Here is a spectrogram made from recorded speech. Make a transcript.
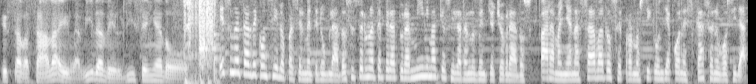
está basada en la vida del diseñador. Es una tarde con cielo parcialmente nublado. Se espera una temperatura mínima que oscilará en los 28 grados. Para mañana sábado se pronostica un día con escasa nubosidad.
